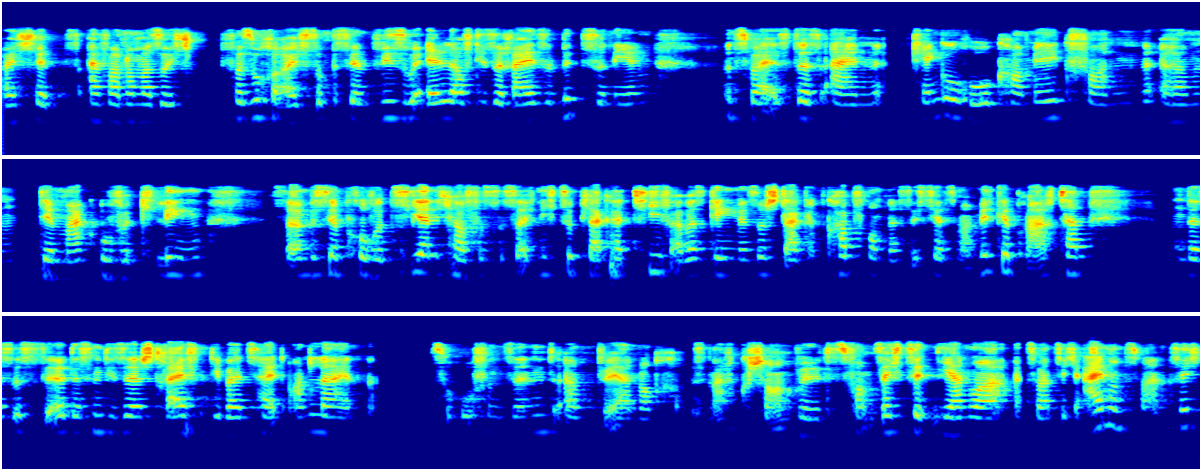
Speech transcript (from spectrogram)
euch jetzt einfach nochmal so, ich versuche euch so ein bisschen visuell auf diese Reise mitzunehmen. Und zwar ist das ein Känguru-Comic von ähm, dem Marc-Uwe Kling, soll ein bisschen provozieren. Ich hoffe, es ist euch nicht zu plakativ, aber es ging mir so stark im Kopf rum, dass ich es jetzt mal mitgebracht habe. Das, ist, äh, das sind diese Streifen, die bei Zeit Online zu rufen sind. Ähm, wer noch nachschauen will, das ist vom 16. Januar 2021.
